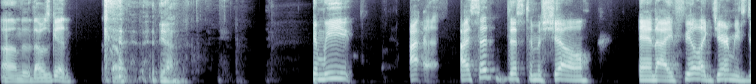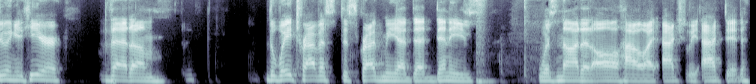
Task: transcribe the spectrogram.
um that, that was good so yeah. Can we? I I said this to Michelle, and I feel like Jeremy's doing it here. That um, the way Travis described me at that Denny's was not at all how I actually acted,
